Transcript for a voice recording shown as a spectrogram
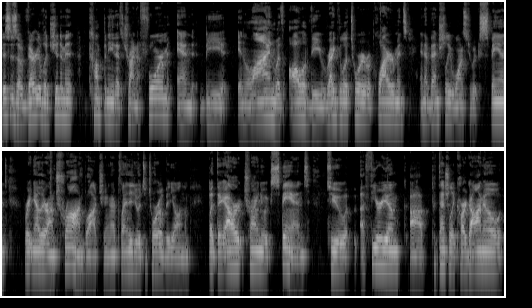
This is a very legitimate company that's trying to form and be in line with all of the regulatory requirements and eventually wants to expand. Right now, they're on Tron blockchain. I plan to do a tutorial video on them, but they are trying to expand to Ethereum, uh, potentially Cardano,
